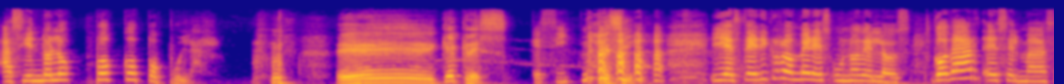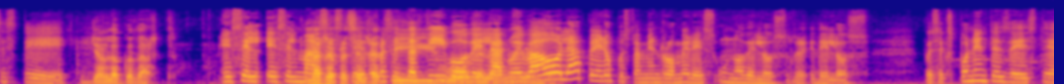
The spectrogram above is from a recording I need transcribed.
haciéndolo poco popular. Eh, ¿Qué crees? Que sí. Que sí. Y este Eric Romer es uno de los Godard es el más este John Locke Goddard. Es el, es el más, Más este, representativo de, de la, la nueva novela. ola, pero pues también Romer es uno de los de los pues exponentes de este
